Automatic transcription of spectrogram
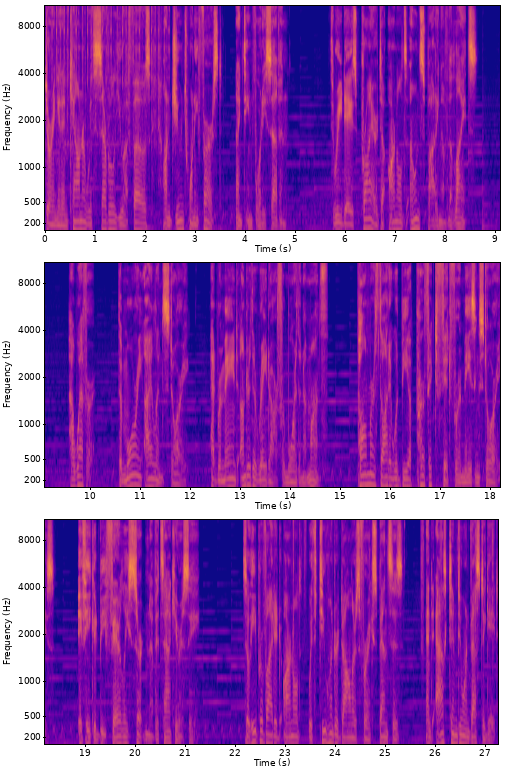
during an encounter with several UFOs on June 21, 1947, three days prior to Arnold's own spotting of the lights. However, the Maury Island story had remained under the radar for more than a month. Palmer thought it would be a perfect fit for amazing stories if he could be fairly certain of its accuracy. So he provided Arnold with $200 for expenses and asked him to investigate,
